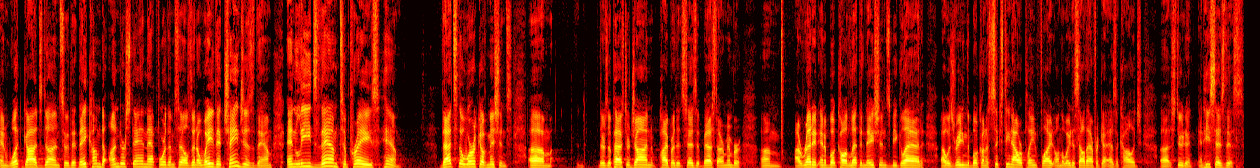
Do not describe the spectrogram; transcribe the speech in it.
and what God's done so that they come to understand that for themselves in a way that changes them and leads them to praise Him. That's the work of missions. Um, there's a pastor, John Piper, that says it best. I remember um, I read it in a book called Let the Nations Be Glad. I was reading the book on a 16 hour plane flight on the way to South Africa as a college uh, student. And he says this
